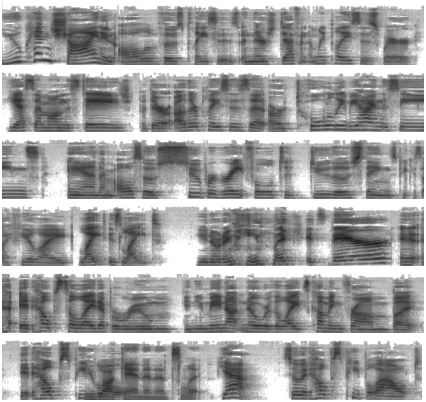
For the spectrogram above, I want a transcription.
you can shine in all of those places. And there's definitely places where, yes, I'm on the stage, but there are other places that are totally behind the scenes. And I'm also super grateful to do those things because I feel like light is light. You know what I mean? Like it's there and it, it helps to light up a room and you may not know where the light's coming from, but it helps people. You walk in and it's lit. Yeah. So it helps people out,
